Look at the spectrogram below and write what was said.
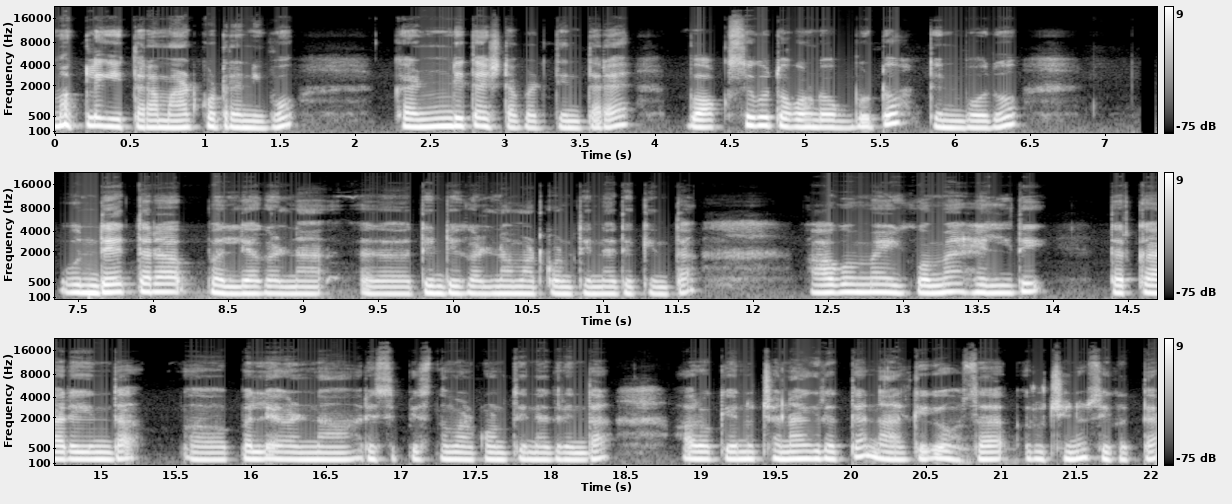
ಮಕ್ಕಳಿಗೆ ಈ ಥರ ಮಾಡಿಕೊಟ್ರೆ ನೀವು ಖಂಡಿತ ಇಷ್ಟಪಟ್ಟು ತಿಂತಾರೆ. ಬಾಕ್ಸಿಗೂ ತೊಗೊಂಡೋಗ್ಬಿಟ್ಟು ತಿನ್ಬೋದು. ಒಂದೇ ಥರ ಪಲ್ಯಗಳನ್ನ ತಿಂಡಿಗಳನ್ನ ಮಾಡ್ಕೊಂಡು ತಿನ್ನೋದಕ್ಕಿಂತ ಆಗೊಮ್ಮೆ ಈಗೊಮ್ಮೆ ಹೆಲ್ದಿ ತರಕಾರಿಯಿಂದ ಪಲ್ಯಗಳನ್ನ ರೆಸಿಪೀಸ್ನ ಮಾಡ್ಕೊಂಡು ತಿನ್ನೋದ್ರಿಂದ ಆರೋಗ್ಯನೂ ಚೆನ್ನಾಗಿರುತ್ತೆ ನಾಲ್ಕಿಗೆ ಹೊಸ ರುಚಿನೂ ಸಿಗುತ್ತೆ.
